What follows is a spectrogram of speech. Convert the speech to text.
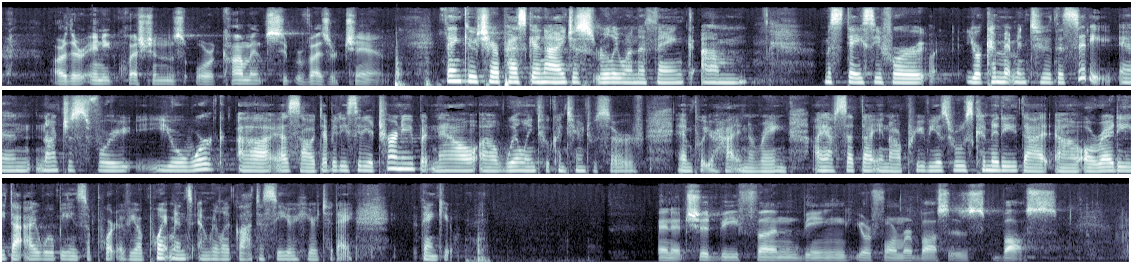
Are there any questions or comments, Supervisor Chan? Thank you, Chair Peskin. I just really want to thank um, Ms. Stacy for your commitment to the city and not just for your work uh, as our deputy city attorney, but now uh, willing to continue to serve and put your hat in the ring. I have said that in our previous rules committee that uh, already that I will be in support of your appointments and really glad to see you here today. Thank you. And it should be fun being your former boss's boss.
